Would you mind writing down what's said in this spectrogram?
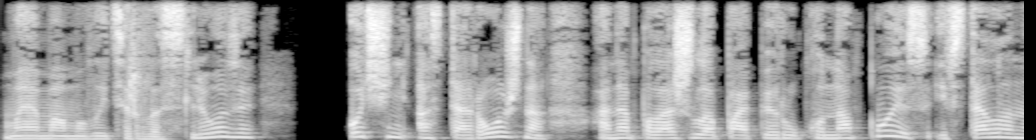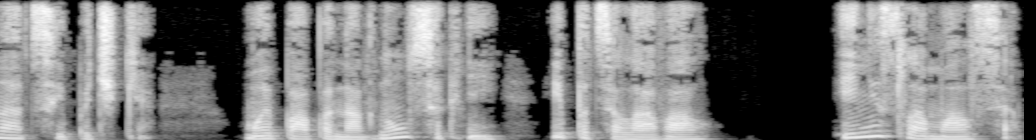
Моя мама вытерла слезы. Очень осторожно она положила папе руку на пояс и встала на цыпочки. Мой папа нагнулся к ней и поцеловал. И не сломался.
